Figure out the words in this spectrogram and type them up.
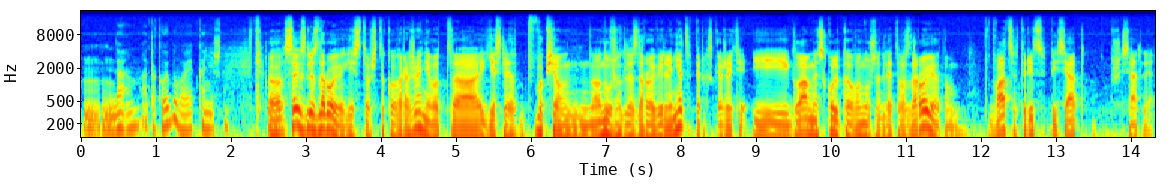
Да, а такое бывает, конечно. Э, секс для здоровья есть тоже такое выражение. Вот э, если вообще он нужен для здоровья или нет, во-первых, скажите. И главное, сколько его нужно для этого здоровья, там, в 20, 30, 50, 60 лет?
